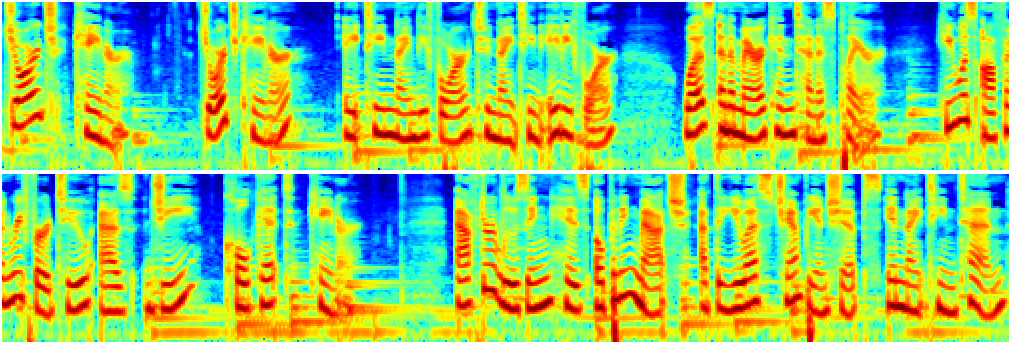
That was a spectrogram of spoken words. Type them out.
George Caner. George Caner, 1894 to 1984, was an American tennis player. He was often referred to as G. Colquitt Caner. After losing his opening match at the U.S. Championships in 1910,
